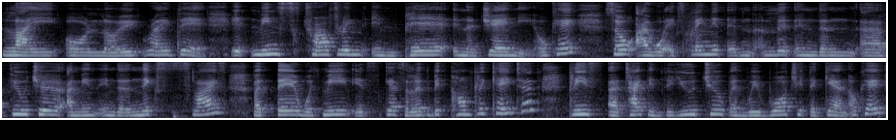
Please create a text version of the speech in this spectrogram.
Lai or Lui right there. It means traveling in pair in a journey okay? So I will explain it it in in the uh, future I mean in the next slides but bear with me it gets a little bit complicated. Please uh, type into YouTube and we watch it again okay?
